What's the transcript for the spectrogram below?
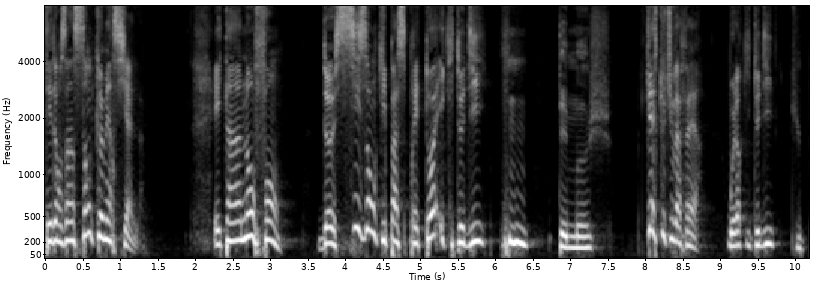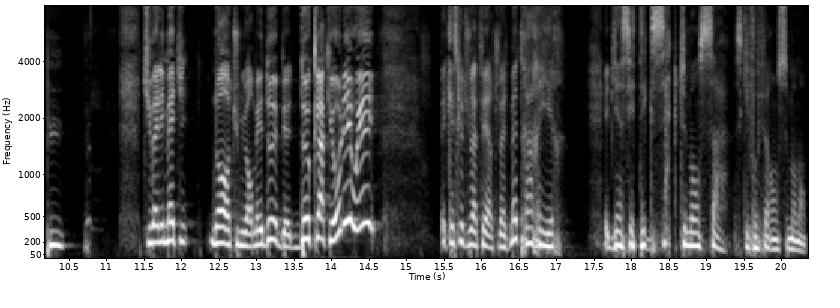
Tu es dans un centre commercial et tu as un enfant de 6 ans qui passe près de toi et qui te dit hum, T'es moche. Qu'est-ce que tu vas faire? Ou alors qui te dit Tu pues. Tu vas les mettre. Non, tu lui en mets deux, deux claques au lit, oui. Mais qu'est-ce que tu vas faire? Tu vas te mettre à rire. Eh bien, c'est exactement ça ce qu'il faut faire en ce moment.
